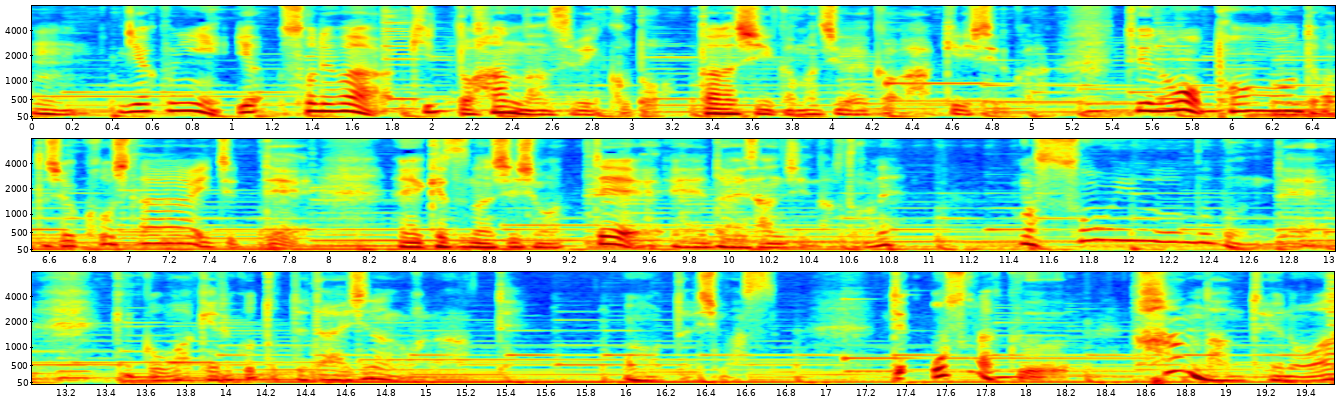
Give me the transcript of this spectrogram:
うん、逆にいやそれはきっと判断すべきこと。正しいか間違いかははっきりしてるから。っていうのをポーンって私はこうしたいって言って、えー、決断してしまって、えー、大惨事になるとかね、まあ、そういう部分で結構分けることって大事なのかなって思ったりします。でおそらく判断というのは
